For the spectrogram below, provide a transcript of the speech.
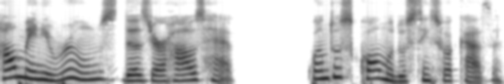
How many rooms does your house have? Quantos cômodos tem sua casa?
